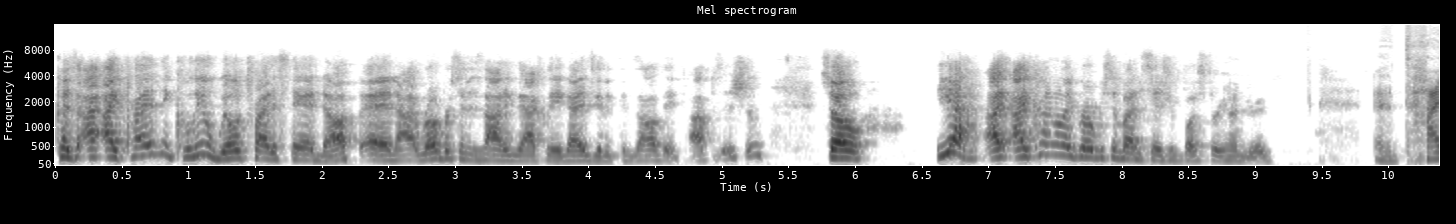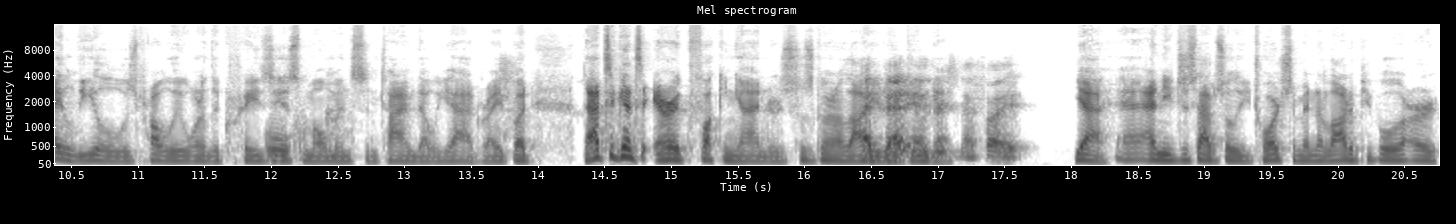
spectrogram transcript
because I, I kind of think Khalil will try to stand up, and I, Roberson is not exactly a guy who's going to consolidate top position. So yeah, I, I kind of like Roberson by decision plus 300. And Tyleel was probably one of the craziest oh. moments in time that we had, right? But that's against Eryk fucking Anders, who's going to allow I you to do Anders that. that fight. Yeah, and he just absolutely torched him. And a lot of people are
